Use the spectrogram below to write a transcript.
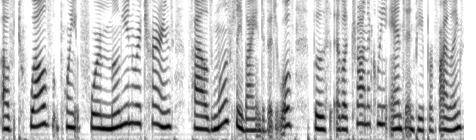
of 12.4 million returns filed mostly by individuals, both electronically and in paper filings,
